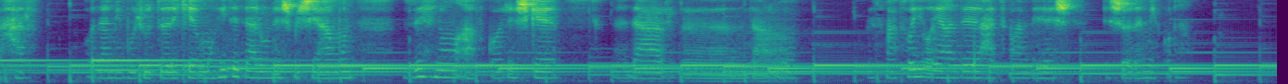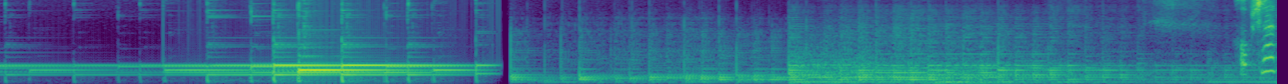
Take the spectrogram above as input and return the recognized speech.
هر آدمی وجود داره که محیط درونش میشه همون ذهن و افکارش که در, در قسمت های آینده حتما بهش اشاره می‌کنم شاید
